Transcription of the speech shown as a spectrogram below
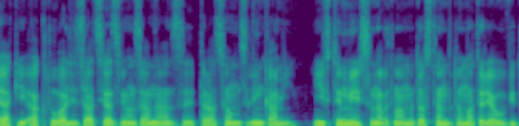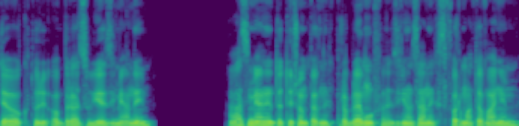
jak i aktualizacja związana z pracą z linkami. I w tym miejscu nawet mamy dostęp do materiału wideo, który obrazuje zmiany, a zmiany dotyczą pewnych problemów związanych z formatowaniem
